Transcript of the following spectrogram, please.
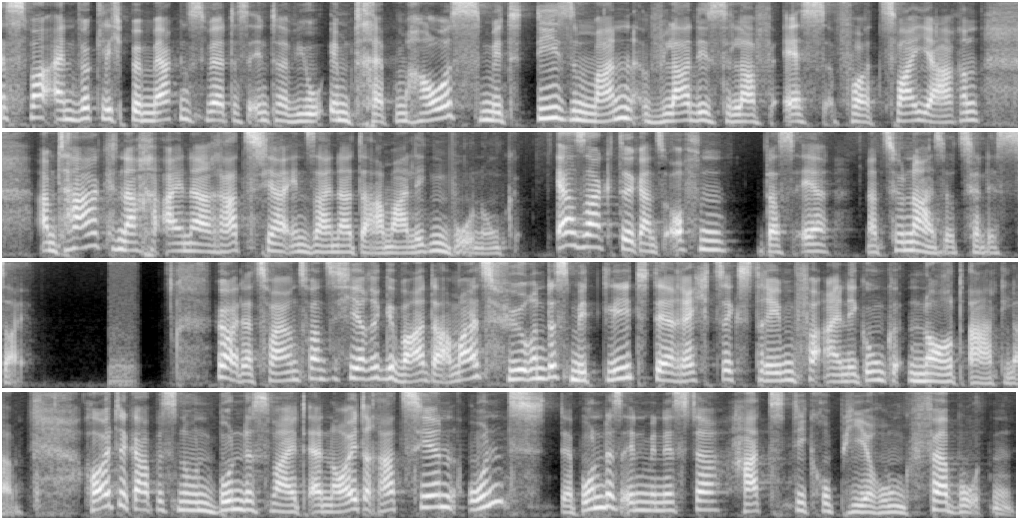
Es war ein wirklich bemerkenswertes Interview im Treppenhaus mit diesem Mann, Wladislav S., vor zwei Jahren, am Tag nach einer Razzia in seiner damaligen Wohnung. Er sagte ganz offen, dass er Nationalsozialist sei. Ja, der 22-Jährige war damals führendes Mitglied der rechtsextremen Vereinigung Nordadler. Heute gab es nun bundesweit erneut Razzien und der Bundesinnenminister hat die Gruppierung verboten.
